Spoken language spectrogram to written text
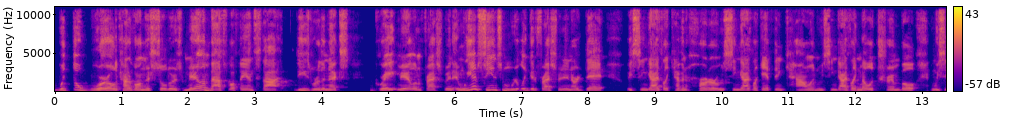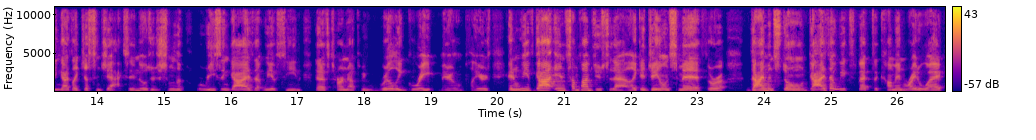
with the world kind of on their shoulders, Maryland basketball fans thought these were the next great Maryland freshmen. And we have seen some really good freshmen in our day. We've seen guys like Kevin Huerter. We've seen guys like Anthony Cowan. We've seen guys like Melo Trimble. And we've seen guys like Justin Jackson. Those are just some of the recent guys that we have seen that have turned out to be really great Maryland players. And we've gotten sometimes used to that, like a Jalen Smith or a Diamond Stone, guys that we expect to come in right away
